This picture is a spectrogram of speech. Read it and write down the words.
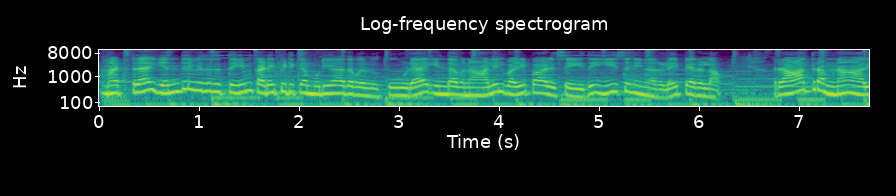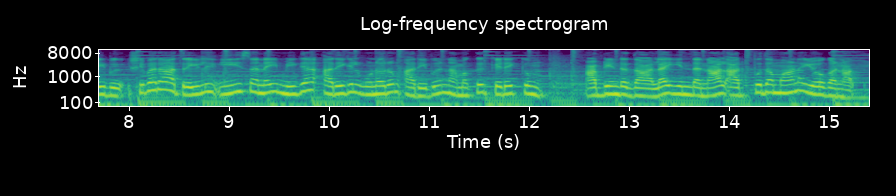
மற்ற எந்த விரதத்தையும் கடைபிடிக்க முடியாதவர்கள் கூட இந்த நாளில் வழிபாடு செய்து ஈசனின் அருளை பெறலாம். ராத்திரம்னா அறிவு. சிவராத்திரியில் ஈசனை மிக அருகில் உணரும் அறிவு நமக்கு கிடைக்கும். அப்படின்றதால இந்த நாள் அற்புதமான யோக நாள்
